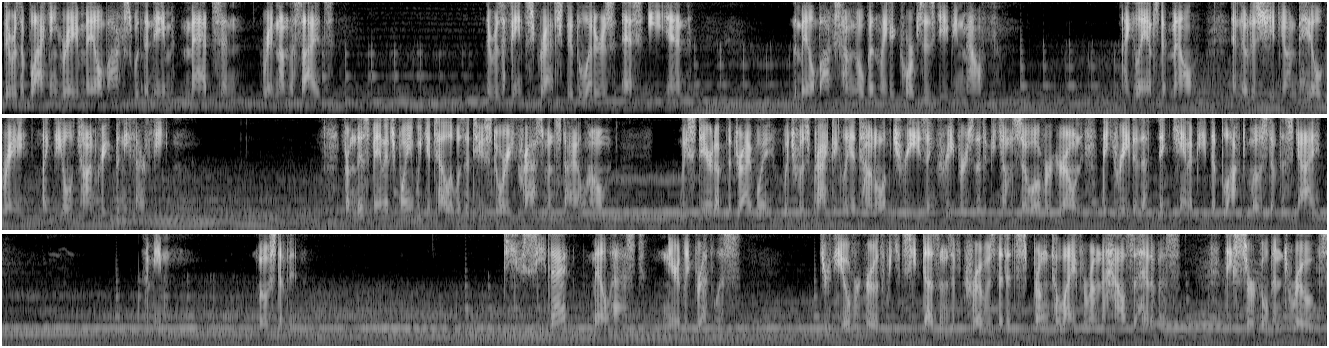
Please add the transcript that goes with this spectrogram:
There was a black and gray mailbox with the name Madsen written on the sides. There was a faint scratch through the letters S E N. The mailbox hung open like a corpse's gaping mouth. I glanced at Mel and noticed she'd gone pale gray like the old concrete beneath our feet. From this vantage point, we could tell it was a two story craftsman style home. We stared up the driveway, which was practically a tunnel of trees and creepers that had become so overgrown they created a thick canopy that blocked most of the sky. I mean, most of it. Do you see that? Mel asked, nearly breathless. Through the overgrowth, we could see dozens of crows that had sprung to life around the house ahead of us. They circled in droves,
